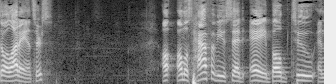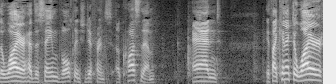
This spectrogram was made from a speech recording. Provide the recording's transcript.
So a lot of answers. Almost half of you said A, bulb 2 and the wire have the same voltage difference across them. And if I connect a wire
